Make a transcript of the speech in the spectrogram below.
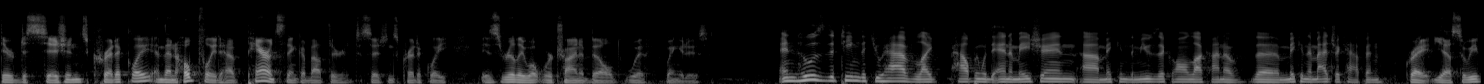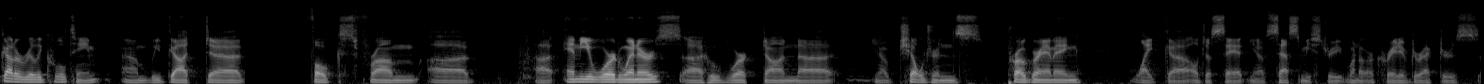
their decisions critically, and then hopefully to have parents think about their decisions critically is really what we're trying to build with Wingadoos. And who's the team that you have like helping with the animation, uh, making the music, all that kind of the making the magic happen? Great. Yeah. So we've got a really cool team. Um, we've got uh, folks from uh, uh, Emmy Award winners uh, who've worked on uh, you know children's programming, like I'll just say it. You know, Sesame Street. One of our creative directors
